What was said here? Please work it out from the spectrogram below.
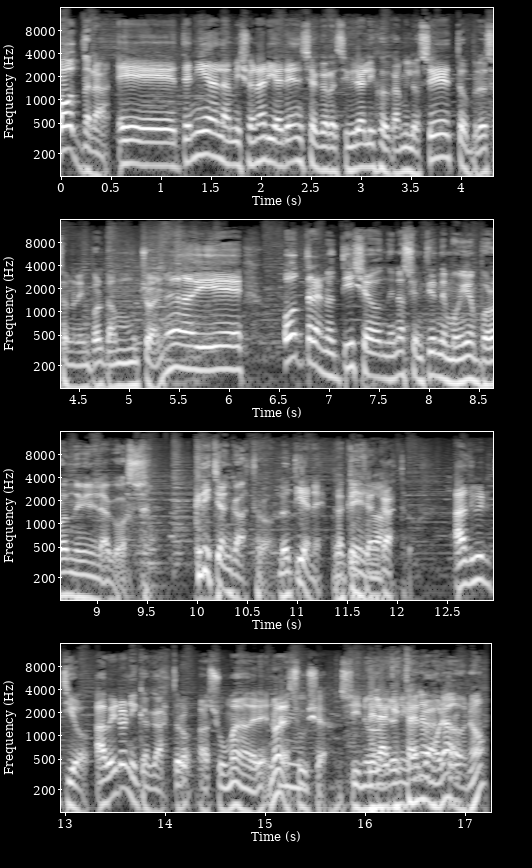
Otra, eh, tenía la millonaria herencia que recibirá el hijo de Camilo VI, pero eso no le importa mucho a nadie. Otra noticia donde no se entiende muy bien por dónde viene la cosa. Cristian Castro, lo tiene, la Lo Cristian. Castro. Advirtió a Verónica Castro, a su madre, no la suya, sino De la que está enamorado, Castro. ¿no?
